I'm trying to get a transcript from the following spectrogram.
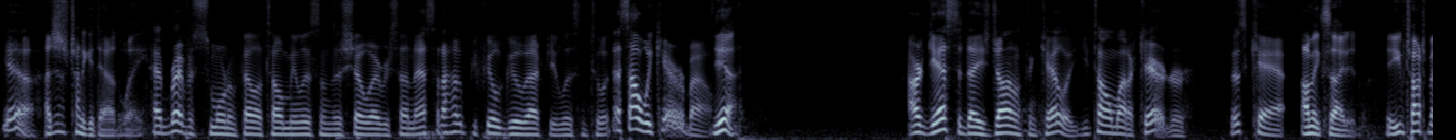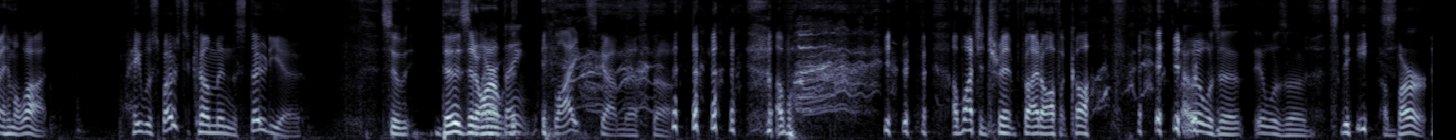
Yeah. I just was trying to get that out of the way. Had breakfast this morning. Fella told me listen to the show every Sunday. I said I hope you feel good after you listen to it. That's all we care about. Yeah. Our guest today is Jonathan Kelly. You talking about a character? This cat. I'm excited. You've talked about him a lot. He was supposed to come in the studio. So those that I aren't, I think flights got messed up. I'm, I'm watching Trent fight off a cough. No, oh, it was a it was a Sneeze. a burp.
